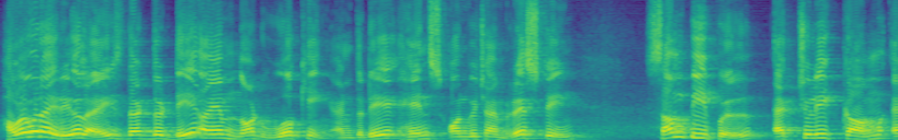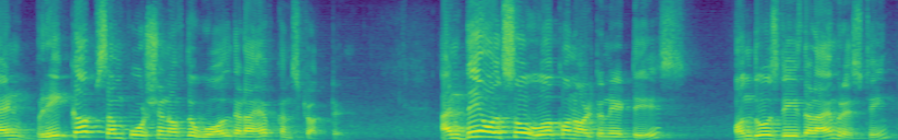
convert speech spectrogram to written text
However, I realize that the day I am not working and the day hence on which I am resting, some people actually come and break up some portion of the wall that I have constructed. And they also work on alternate days on those days that I am resting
